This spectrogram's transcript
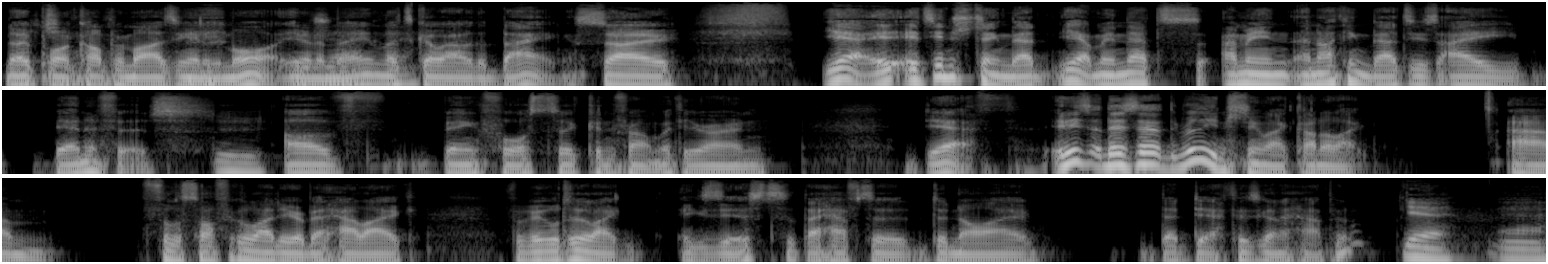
no point compromising anymore you know what i mean let's go out with a bang so yeah it, it's interesting that yeah i mean that's i mean and i think that is a benefit Mm. of being forced to confront with your own death. It is there's a really interesting like kind of like um philosophical idea about how like for people to like exist, they have to deny that death is going to happen. Yeah. Yeah.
